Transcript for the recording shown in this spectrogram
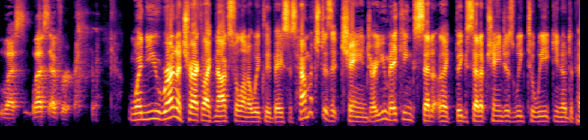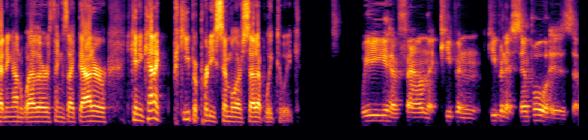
less less effort. when you run a track like Knoxville on a weekly basis, how much does it change? Are you making set like big setup changes week to week, you know, depending on weather, things like that, or can you kind of keep a pretty similar setup week to week? We have found that keeping keeping it simple is a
